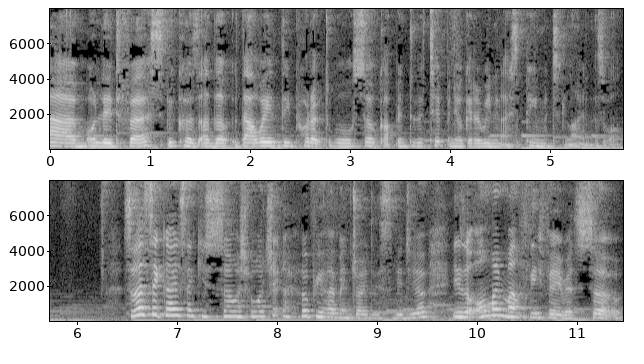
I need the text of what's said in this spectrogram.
um, or lid first because other, that way the product will soak up into the tip and you'll get a really nice pigmented line as well. So that's it guys, thank you so much for watching. I hope you have enjoyed this video. These are all my monthly favorites, so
